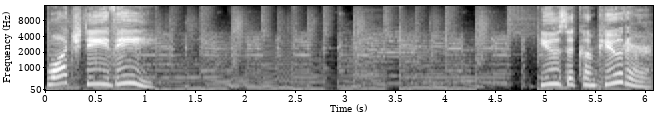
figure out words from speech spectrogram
う。Watch TV. Use a computer.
